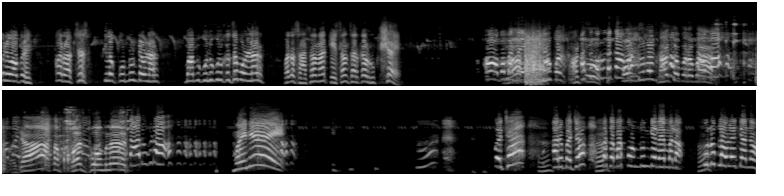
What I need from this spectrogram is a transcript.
अरे बापरे. हा राक्षस तिला कोंडून ठेवणार? मग आम्ही गुलुगुलू कसं बोलणार माझा सासरा ना केसांसारखा वृक्ष आहे. आबा माझा ऐका ना. कुलूपच असं घालतो. करू नका आबा. कोंडूनच घालतो बरोबर. मजा आता बस बोंबलत. दार उघडा. महिने बजा? हं? अरे बजा हं? माझा बाप कोंडून गेलाय मला. हं? कुलूप लावलंय त्यानं.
